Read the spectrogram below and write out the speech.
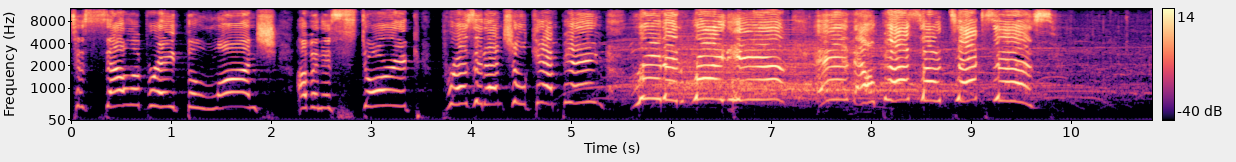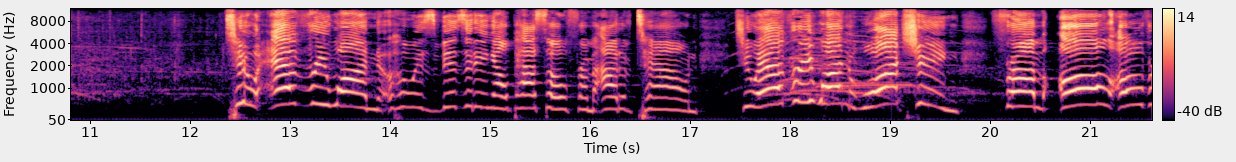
to celebrate the launch of an historic presidential campaign rooted right here El Paso from out of town, to everyone watching from all over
